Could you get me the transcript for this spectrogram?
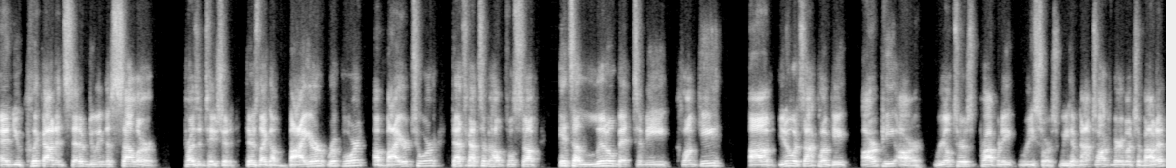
and you click on instead of doing the seller presentation, there's like a buyer report, a buyer tour. That's got some helpful stuff. It's a little bit to me clunky. Um, you know what's not clunky? RPR, Realtors Property Resource. We have not talked very much about it.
